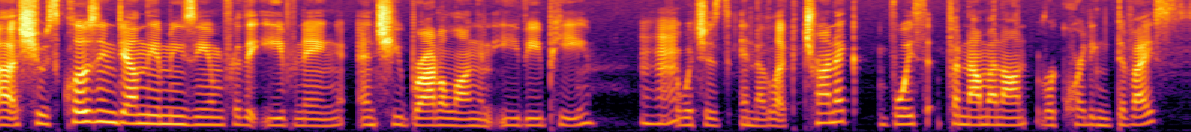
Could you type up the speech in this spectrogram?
Uh, she was closing down the museum for the evening and she brought along an EVP, which is an electronic voice phenomenon recording device.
